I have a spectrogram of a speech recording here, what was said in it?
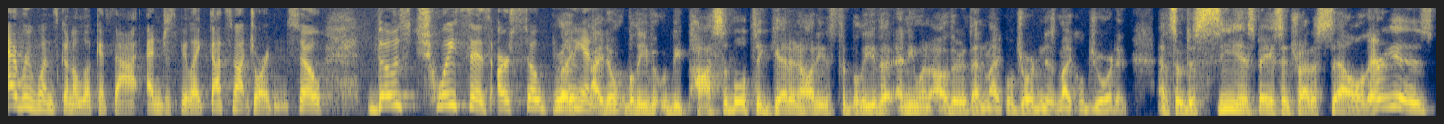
Everyone's going to look at that and just be like, "That's not Jordan." So those choices are so brilliant. Like, I don't believe it would be possible to get an audience to believe that anyone other than Michael Jordan is Michael Jordan. And so to see his face and try to sell, there he is.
